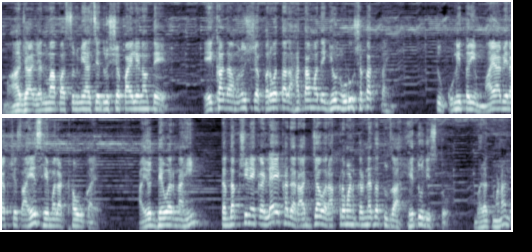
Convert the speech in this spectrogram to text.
माझ्या जन्मापासून मी असे दृश्य पाहिले नव्हते. एखादा मनुष्य पर्वताला हातामध्ये घेऊन उडू शकत नाही. तू कुणीतरी मायावी राक्षस आहेस हे मला ठाऊक आहे. अयोध्येवर नाही तर दक्षिणेकडल्या एखाद्या राज्यावर आक्रमण करण्याचा तुझा हेतू दिसतो. भरत म्हणाले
